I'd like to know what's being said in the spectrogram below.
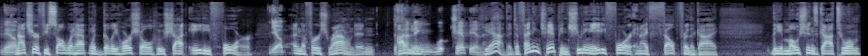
yeah. Not sure if you saw what happened with Billy Horschel, who shot 84 yep. in the first round. And defending I mean, champion. Yeah, the defending champion shooting 84, and I felt for the guy. The emotions got to him.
